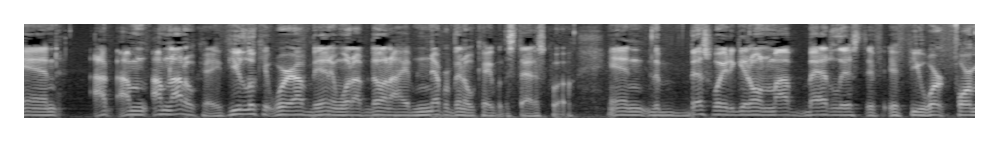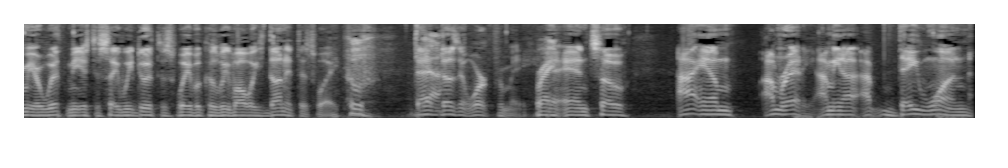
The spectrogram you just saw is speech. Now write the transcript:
And I, I'm I'm not okay. If you look at where I've been and what I've done, I have never been okay with the status quo. And the best way to get on my bad list, if if you work for me or with me, is to say we do it this way because we've always done it this way. That Yeah. doesn't work for me. Right. And so I am. I'm ready. I mean, I, I, day one,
